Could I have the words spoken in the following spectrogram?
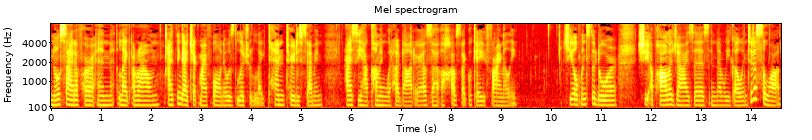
no sight of her and like around i think i checked my phone it was literally like 10:37 i see her coming with her daughter. I was like i was like okay finally. She opens the door she apologizes and then we go into the salon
